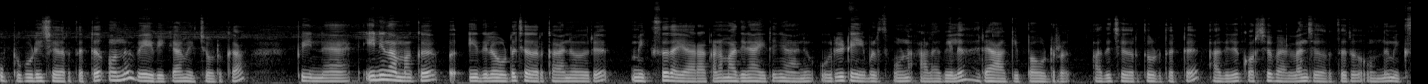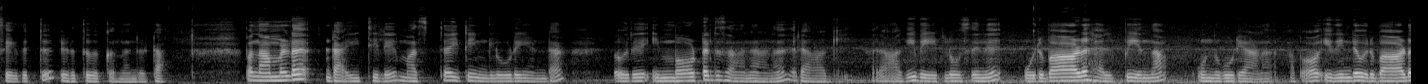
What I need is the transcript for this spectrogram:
ഉപ്പ് കൂടി ചേർത്തിട്ട് ഒന്ന് വേവിക്കാൻ വെച്ച് കൊടുക്കുക പിന്നെ ഇനി നമുക്ക് ഇതിലോട്ട് ചേർക്കാൻ ഒരു മിക്സ് തയ്യാറാക്കണം. അതിനായിട്ട് ഞാൻ ഒരു ടേബിൾ സ്പൂൺ അളവിൽ രാഗി പൗഡർ അത് ചേർത്ത് കൊടുത്തിട്ട് അതിൽ കുറച്ച് വെള്ളം ചേർത്തിട്ട് ഒന്ന് മിക്സ് ചെയ്തിട്ട് എടുത്ത് വെക്കുന്നുണ്ട് കേട്ടോ അപ്പോൾ നമ്മളുടെ ഡയറ്റിൽ മസ്റ്റായിട്ട് ഇൻക്ലൂഡ് ചെയ്യേണ്ട ഒരു ഇമ്പോർട്ടന്റ് സാധനമാണ് രാഗി. രാഗി വെയിറ്റ് ലോസിന് ഒരുപാട് ഹെൽപ്പ് ചെയ്യുന്ന ഒന്നുകൂടിയാണ്. അപ്പോൾ ഇതിന്റെ ഒരുപാട്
